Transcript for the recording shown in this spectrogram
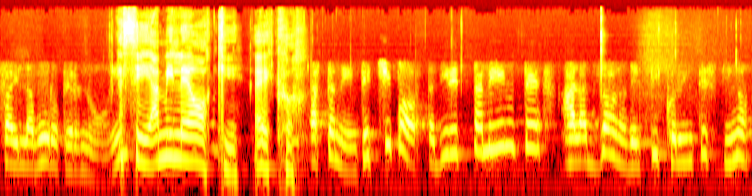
fa il lavoro per noi. Sì, a mille occhi, ecco. Esattamente, ci porta direttamente alla zona del piccolo intestino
